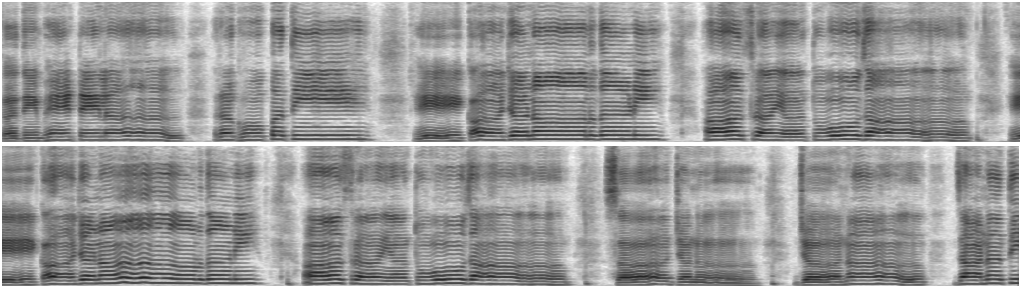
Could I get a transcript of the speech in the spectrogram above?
कधी भेटेल रघुपती? एका जनार्दनी आश्रय तुझा. एका जनार्दनी आश्रय तुझा. सजन जन जाणती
